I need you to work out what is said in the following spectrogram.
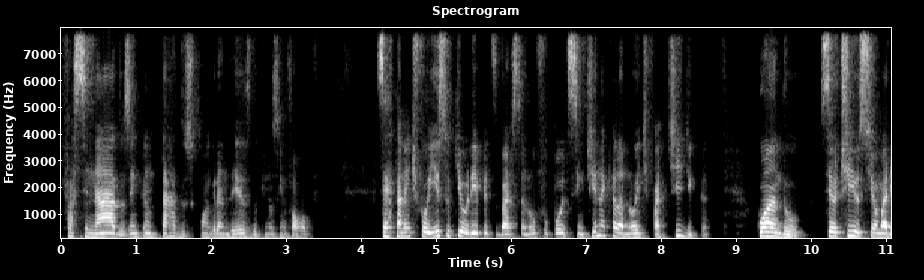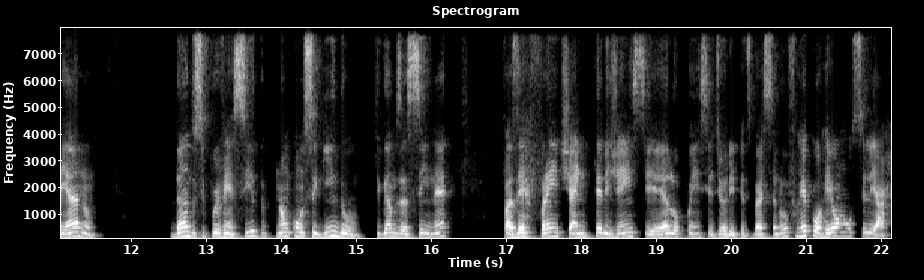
fascinados, encantados com a grandeza do que nos envolve. Certamente foi isso que Eurípides Barçanufo pôde sentir naquela noite fatídica, quando seu tio, o senhor Mariano, dando-se por vencido, não conseguindo, digamos assim, né, fazer frente à inteligência e eloquência de Eurípides Barçanufo, recorreu a um auxiliar.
